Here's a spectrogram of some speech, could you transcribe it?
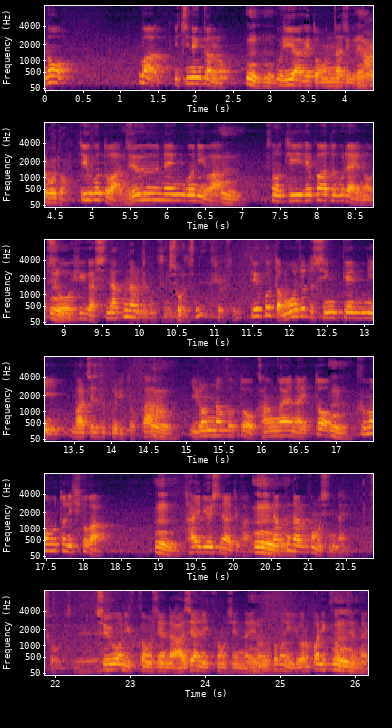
のまあ1年間のうんうん。売り上げと同じぐらい。なるほど。っていうことは10年後には、うん。その T デパートぐらいの消費がしなくなるってことですね、そうですね。そうですね。っていうことはもうちょっと真剣に街づくりとか、いろんなことを考えないと、うん熊本に人がうん滞留しないというか、うん。いなくなるかもしれない。そうですね。中央に行くかもしれないアジアに行くかもしれないいろんなところにヨーロッパに行くかもしれない、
